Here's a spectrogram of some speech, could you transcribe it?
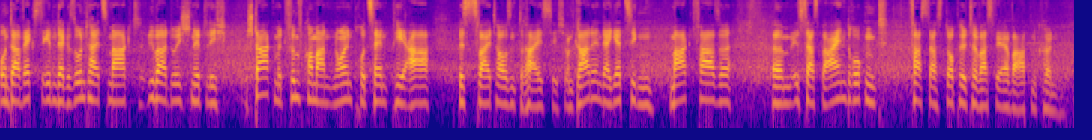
und da wächst eben der Gesundheitsmarkt überdurchschnittlich stark mit 5,9 Prozent PA bis 2030. Und gerade in der jetzigen Marktphase ähm, ist das beeindruckend, fast das Doppelte, was wir erwarten können.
